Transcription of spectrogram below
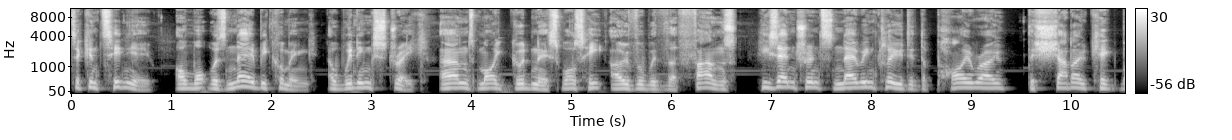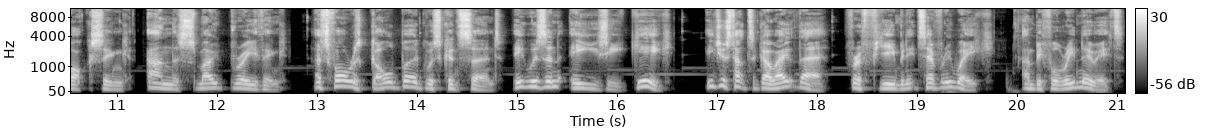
to continue on what was now becoming a winning streak. And my goodness, was he over with the fans! His entrance now included the pyro, the shadow kickboxing, and the smoke breathing. As far as Goldberg was concerned, it was an easy gig. He just had to go out there for a few minutes every week, and before he knew it,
